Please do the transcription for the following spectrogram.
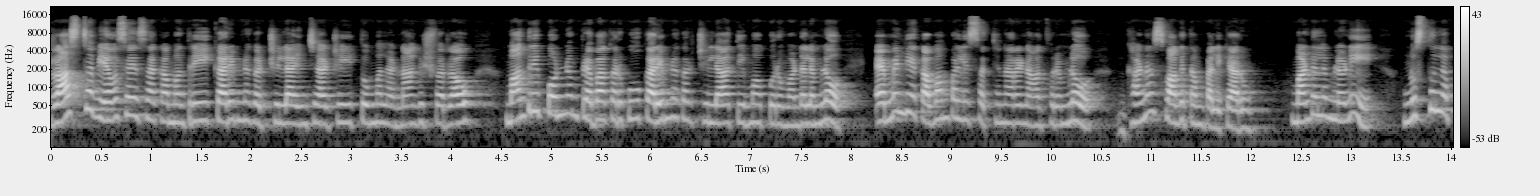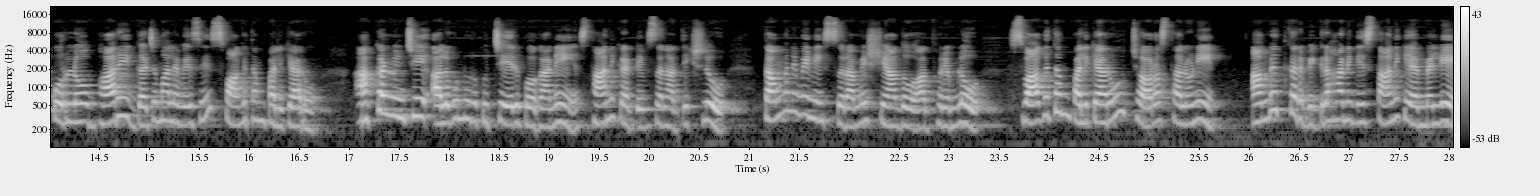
రాష్ట్ర వ్యవసాయ శాఖ మంత్రి కరీంనగర్ జిల్లా ఇన్ఛార్జి తుమ్మల నాగేశ్వరరావు మంత్రి పొన్నం ప్రభాకర్కు కరీంనగర్ జిల్లా తిమ్మాపూర్ మండలంలో ఎమ్మెల్యే కవ్వంపల్లి సత్యనారాయణ ఆధ్వర్యంలో ఘన స్వాగతం పలికారు. మండలంలోని నుస్తుల్లపూర్లో భారీ గజమాల వేసి స్వాగతం పలికారు. అక్కడి నుంచి అలుగునూరుకు చేరుకోగానే స్థానిక డివిజన్ అధ్యక్షులు తమ్మనవేని రమేష్ యాదవ్ ఆధ్వర్యంలో స్వాగతం పలికారు. చౌరస్తాలోని అంబేద్కర్ విగ్రహానికి స్థానిక ఎమ్మెల్యే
